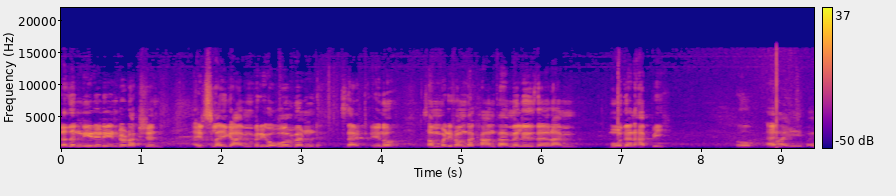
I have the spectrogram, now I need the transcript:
doesn't need any introduction. It's like I'm very overwhelmed that, you know, somebody from the Khan family is there. I'm more than happy. Oh, And- Bhai, Bhai,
